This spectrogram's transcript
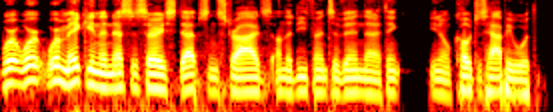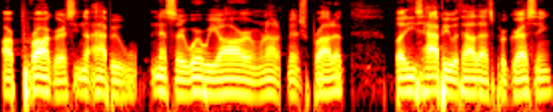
we're we're we're making the necessary steps and strides on the defensive end that I think you know coach is happy with our progress. He's not happy necessarily where we are and we're not a finished product, but he's happy with how that's progressing.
